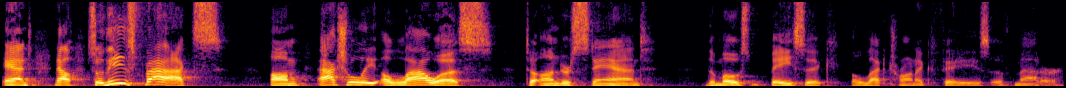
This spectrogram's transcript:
and now so these facts um, actually allow us to understand the most basic electronic phase of matter,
